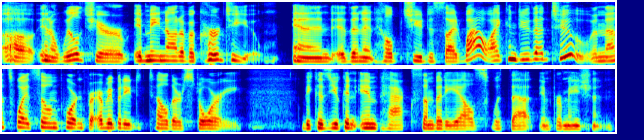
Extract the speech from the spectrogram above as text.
uh, in a wheelchair, it may not have occurred to you, and then it helped you decide, wow, I can do that too. And that's why it's so important for everybody to tell their story, because you can impact somebody else with that information.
